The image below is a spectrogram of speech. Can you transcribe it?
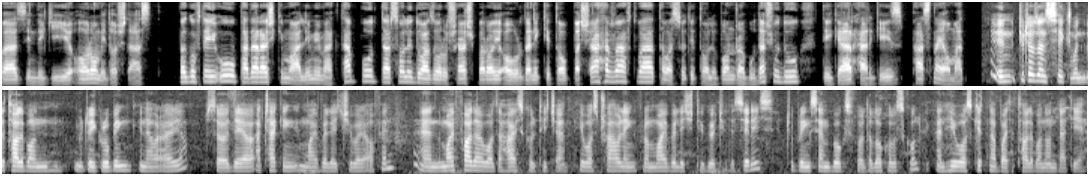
و زندگی آرامی داشته است. به گفته او پدرش که معلم مکتب بود در سال 2006 برای آوردن کتاب به شهر رفت و توسط طالبان ربوده شد و دیگر هرگز پس نیامد. In 2006, when the Taliban regrouping in our area, so they are attacking my village very often. And my father was a high school teacher. He was traveling from my village to go to the cities to bring some books for the local school. And he was kidnapped by the Taliban on that year.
